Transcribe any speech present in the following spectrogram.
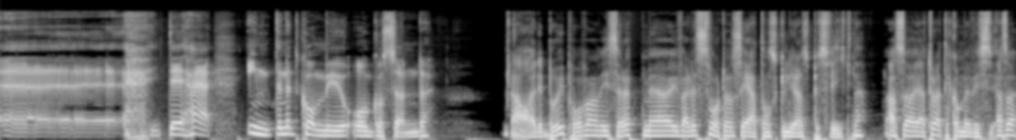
eh, det här... Internet kommer ju att gå sönder. Ja, det beror ju på vad de visar upp. Men jag är väldigt svårt att se att de skulle göra oss besvikna. Alltså, jag tror att det kommer... Alltså,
